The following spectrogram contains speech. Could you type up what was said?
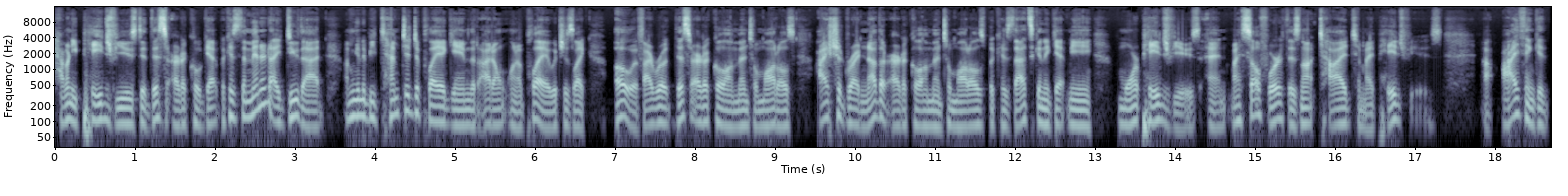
how many page views did this article get? Because the minute I do that, I'm going to be tempted to play a game that I don't want to play, which is like, oh, if I wrote this article on mental models, I should write another article on mental models because that's going to get me more page views. And my self worth is not tied to my page views. Uh, I think it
